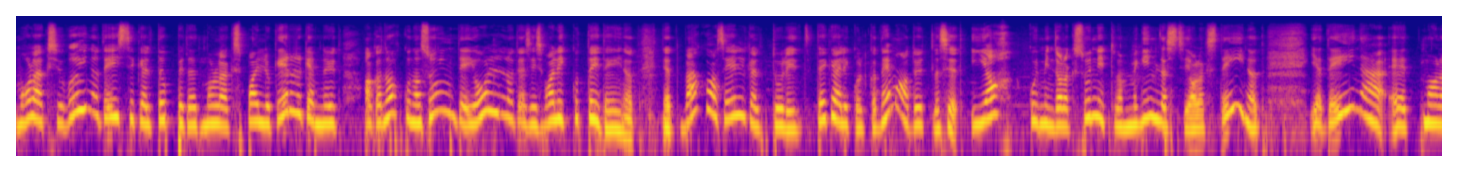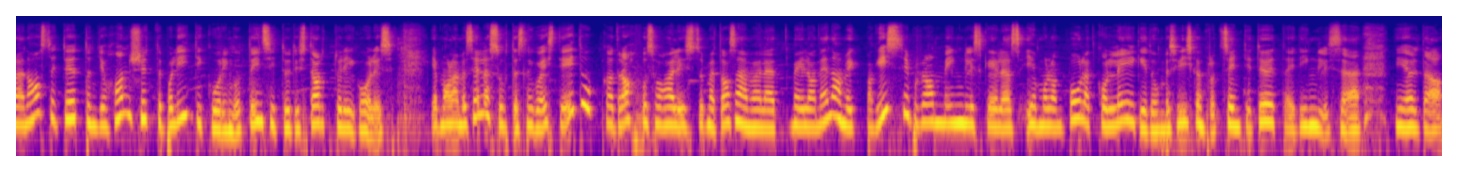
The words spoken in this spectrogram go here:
ma oleks ju võinud eesti keelt õppida, et mul oleks palju kergem nüüd, aga noh, kuna sundi ei olnud ja siis valikut ei teinud. nii et väga selgelt tulid tegelikult ka nemad ütlesid, jah, kui mind oleks sunnitud, ma kindlasti oleks teinud. ja teine, et ma olen aastaid töötanud Johann Schütte poliitikauuringute instituudis Tartu Ülikoolis ja me oleme selles suhtes nagu nagu hästi edukad rahvusvahelistume tasemel, et meil on enamik magistriprogramme inglise keeles ja mul on pooled kolleegid umbes, umbes viiskümmend protsenti töötajaid inglise nii-öelda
